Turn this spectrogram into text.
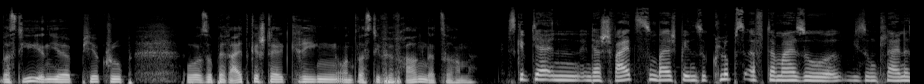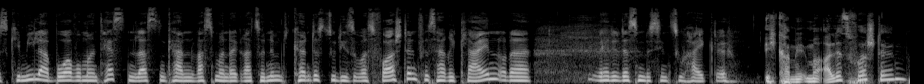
was die in ihr Peer Group so bereitgestellt kriegen und was die für Fragen dazu haben. Es gibt ja in, in der Schweiz zum Beispiel in so Clubs öfter mal so wie so ein kleines Chemielabor, wo man testen lassen kann, was man da gerade so nimmt. Könntest du dir sowas vorstellen fürs Harry Klein oder wäre das ein bisschen zu heikel? Ich kann mir immer alles vorstellen.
